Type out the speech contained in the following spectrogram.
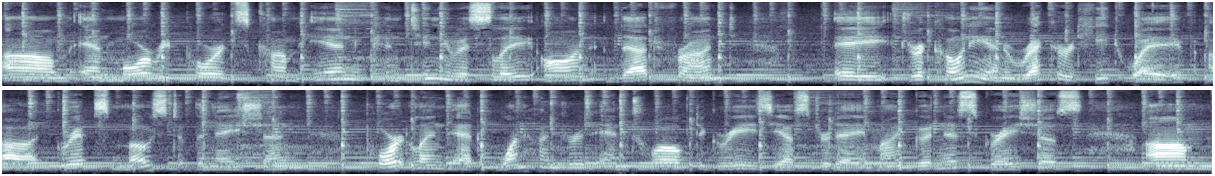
um, and more reports come in continuously on that front. A draconian record heat wave uh, grips most of the nation. Portland at 112 degrees yesterday. My goodness gracious. Um,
